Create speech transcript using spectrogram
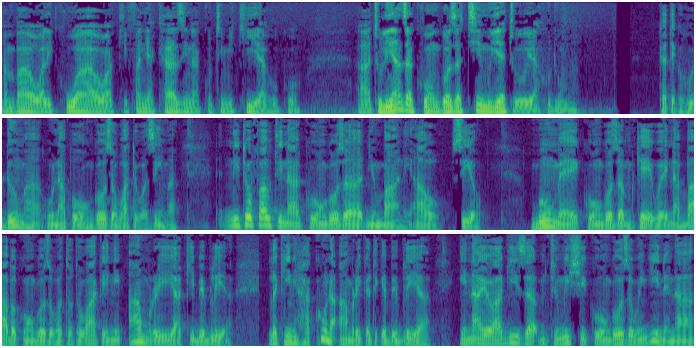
ambao walikuwa wakifanya kazi na kutumikia huko. Uh, tulianza kuongoza timu yetu ya huduma. Katika huduma, unapoongoza watu wazima ni tofauti na kuongoza nyumbani, au sio? Mume kuongoza mkewe na baba kuongoza watoto wake ni amri ya kibiblia, lakini hakuna amri katika Biblia inayoagiza mtumishi kuongoza wengine na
